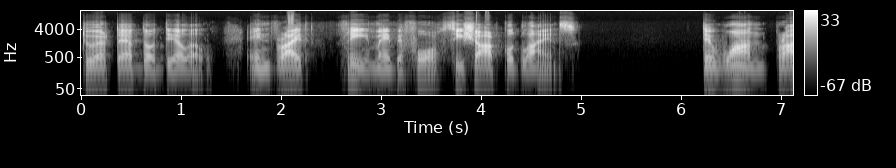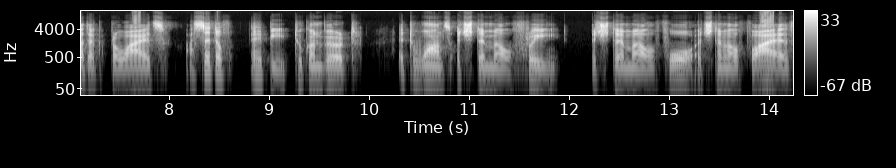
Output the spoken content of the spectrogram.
to rtf.dll and write 3 maybe 4 C Sharp code lines. The one product provides a set of API to convert at once HTML3, HTML4, HTML5,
